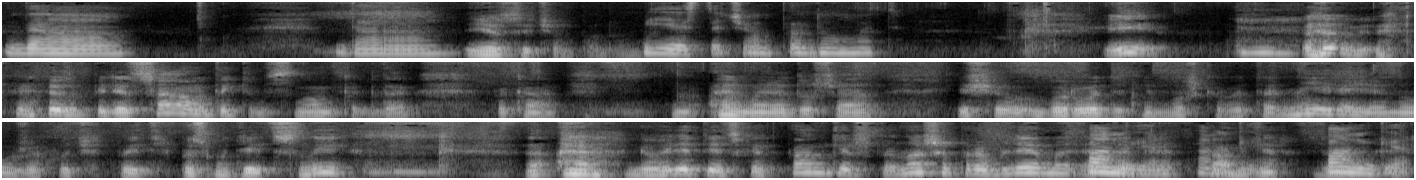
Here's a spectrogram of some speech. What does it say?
Да, да. Есть о чем подумать. Есть о чем подумать. И перед самым таким сном, когда пока моя душа еще бродит немножко в этом мире, и она уже хочет пойти посмотреть сны, говорит Ицхак Фангер, что наши проблемы... Фангер, это... фангер, фангер.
